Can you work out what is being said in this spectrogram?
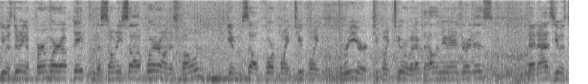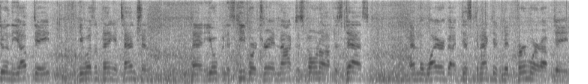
he was doing a firmware update from the Sony software on his phone give himself 4.2.3 or 2.2 or whatever the hell the new Android is. And as he was doing the update, he wasn't paying attention and he opened his keyboard tray and knocked his phone off his desk and the wire got disconnected mid firmware update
